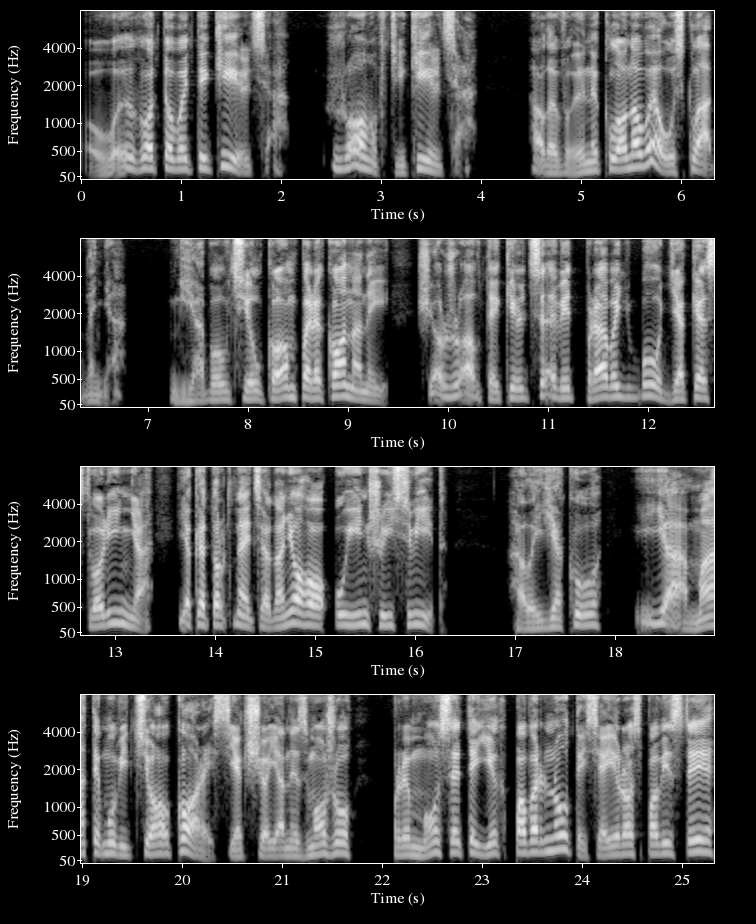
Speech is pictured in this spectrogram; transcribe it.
виготовити кільця, жовті кільця, але виникло нове ускладнення. Я був цілком переконаний, що жовте кільце відправить будь-яке створіння, яке торкнеться до нього у інший світ. Але яку я матиму від цього користь, якщо я не зможу примусити їх повернутися і розповісти,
